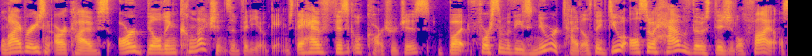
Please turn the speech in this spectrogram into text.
libraries and archives are building collections of video games. They have physical cartridges, but for some of these newer titles, they do also have those digital files.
